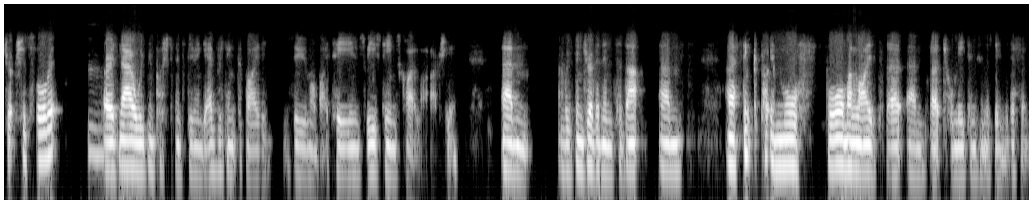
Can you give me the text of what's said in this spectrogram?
structures for it. Mm. Whereas now we've been pushed into doing everything by Zoom or by Teams. We use Teams quite a lot actually. Um, and we've been driven into that. Um, and I think putting more formalized uh, um, virtual meetings in has been the difference.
